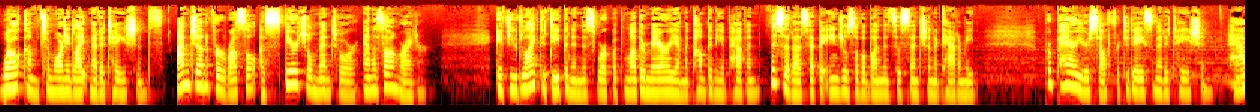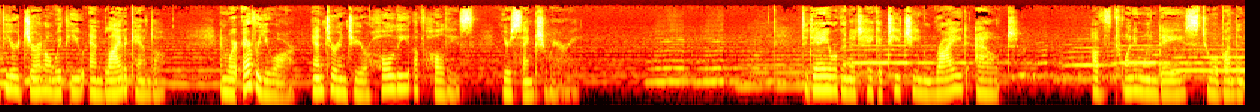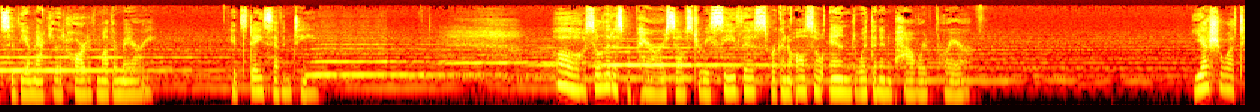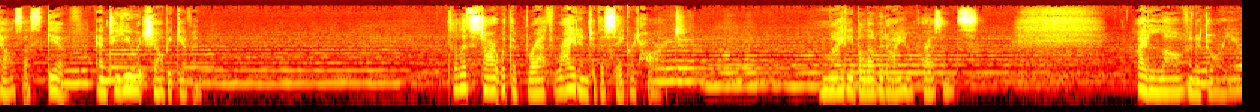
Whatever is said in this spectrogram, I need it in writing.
Welcome to Morning Light Meditations. I'm Jennifer Russell, a spiritual mentor and a songwriter. If you'd like to deepen in this work with Mother Mary and the Company of Heaven, visit us at the Angels of Abundance Ascension Academy. Prepare yourself for today's meditation. Have your journal with you and light a candle. And wherever you are, enter into your Holy of Holies, your sanctuary. Today, we're going to take a teaching right out of 21 Days to Abundance through the Immaculate Heart of Mother Mary. It's day 17. Oh, so let us prepare ourselves to receive this. We're going to also end with an empowered prayer. Yeshua tells us, Give, and to you it shall be given. So let's start with the breath right into the Sacred Heart. Mighty beloved, I am presence. I love and adore you.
